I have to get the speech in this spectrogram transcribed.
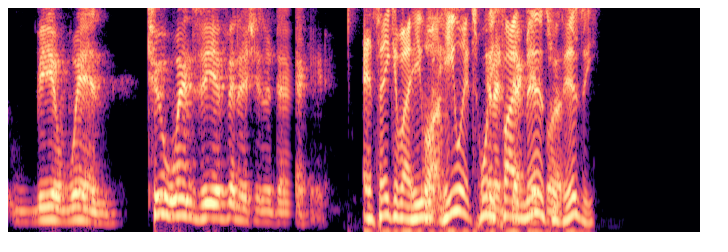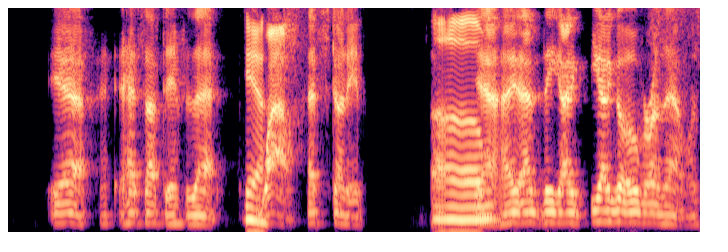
via win. Two wins via finish in a decade. And think about it, he went, he went 25 decade minutes with plus. Izzy. Yeah, hats off to him for that. Yeah. Wow, that's stunning. Um, yeah, I, I think I, you got to go over on that one.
